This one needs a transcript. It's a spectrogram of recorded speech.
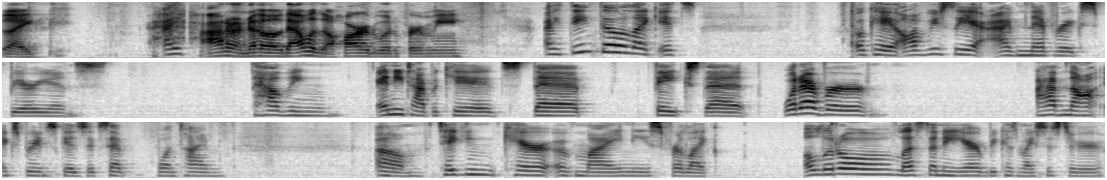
Like, I, I don't know. That was a hard one for me. I think though, like it's okay. Obviously, I've never experienced having any type of kid, step, fake step, whatever. I have not experienced kids except one time. Um, taking care of my niece for like a little less than a year because my sister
